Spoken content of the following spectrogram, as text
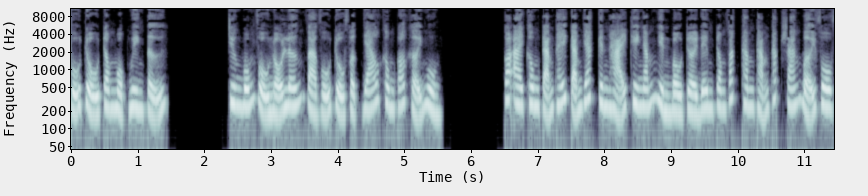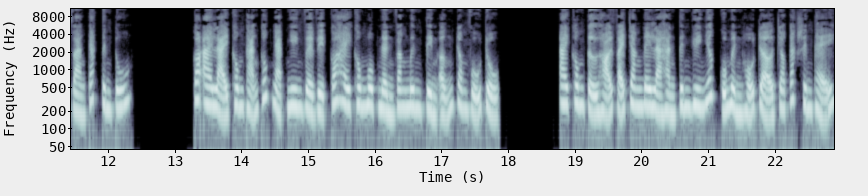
Vũ trụ trong một nguyên tử. Chương 4 vụ nổ lớn và vũ trụ Phật giáo không có khởi nguồn. Có ai không cảm thấy cảm giác kinh hãi khi ngắm nhìn bầu trời đêm trong vắt thăm thẳm thắp sáng bởi vô vàng các tinh tú? Có ai lại không thẳng thốt ngạc nhiên về việc có hay không một nền văn minh tiềm ẩn trong vũ trụ? Ai không tự hỏi phải chăng đây là hành tinh duy nhất của mình hỗ trợ cho các sinh thể?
